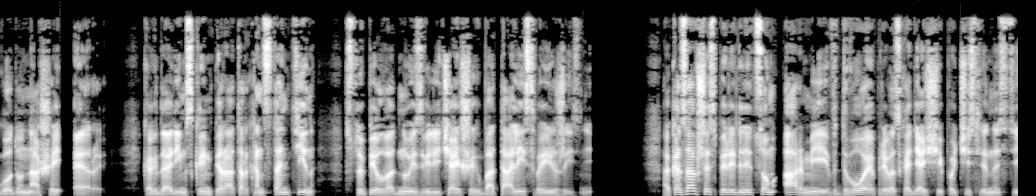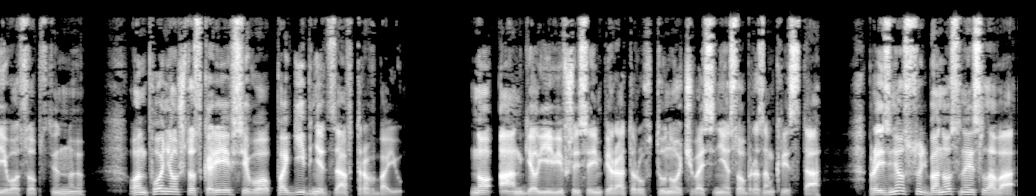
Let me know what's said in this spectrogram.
году нашей эры, когда римский император Константин вступил в одну из величайших баталий своей жизни. Оказавшись перед лицом армии, вдвое превосходящей по численности его собственную, он понял, что, скорее всего, погибнет завтра в бою. Но ангел, явившийся императору в ту ночь во сне с образом креста, произнес судьбоносные слова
